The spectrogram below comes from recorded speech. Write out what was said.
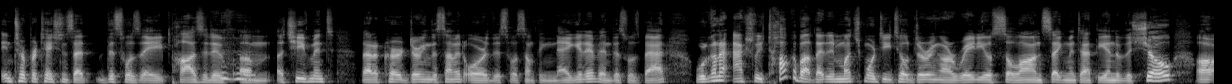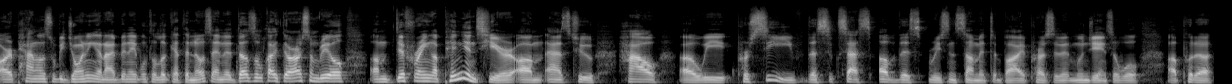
interpretations that this was a positive mm-hmm. um, achievement that occurred during the summit or this was something negative and this was bad. We're going to actually talk about that in much more detail during our radio salon segment at the end of the show. Uh, our panelists will be joining, and I've been able to look at the notes, and it does look like there are some real um, differing opinions here um, as to how uh, we perceive the success of this recent summit by President Moon Jae-in. So we'll uh, put a,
